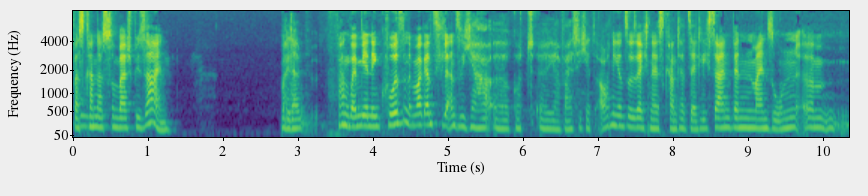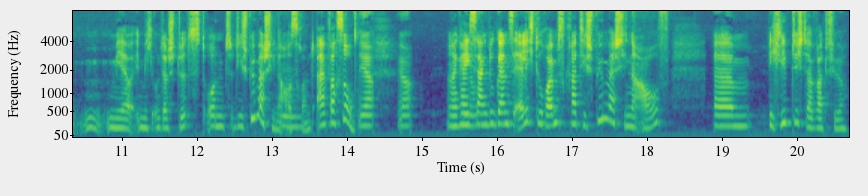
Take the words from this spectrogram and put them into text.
Was kann das zum Beispiel sein? Weil dann fangen bei mir in den Kursen immer ganz viele an, so, ja, äh, Gott, äh, ja, weiß ich jetzt auch nicht. Und so sag ich, na, es kann tatsächlich sein, wenn mein Sohn ähm, mir, mich unterstützt und die Spülmaschine ausräumt. Einfach so. Ja, ja. Und dann kann ich sagen, du ganz ehrlich, du räumst gerade die Spülmaschine auf. Ähm, ich liebe dich da gerade für.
